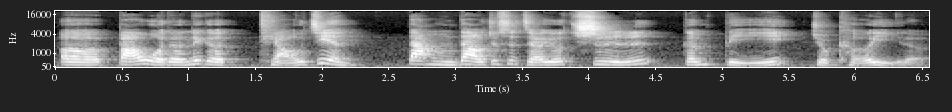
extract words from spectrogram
呃把我的那个条件当到，就是只要有纸跟笔就可以了。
